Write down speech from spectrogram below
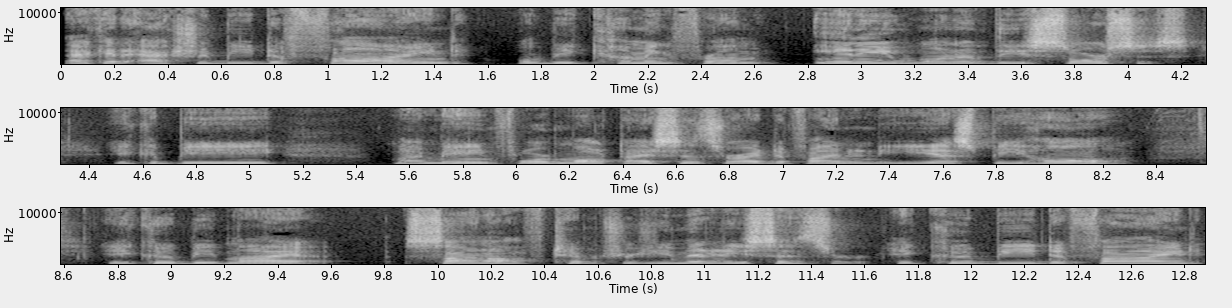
That could actually be defined or be coming from any one of these sources. It could be my main floor multi-sensor I defined in ESPHome. It could be my Sonoff temperature humidity sensor. It could be defined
